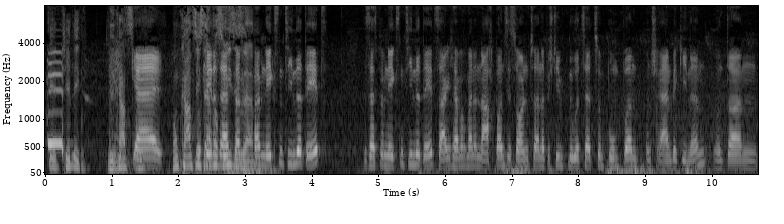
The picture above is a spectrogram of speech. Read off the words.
Okay, chillig. Kannst, geil. Warum kann es nicht Okay, einfach das so heißt, easy beim, sein? beim nächsten Tinder-Date, das heißt, beim nächsten Tinder-Date sage ich einfach meinen Nachbarn, sie sollen zu einer bestimmten Uhrzeit zum Pumpern und Schreien beginnen und dann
